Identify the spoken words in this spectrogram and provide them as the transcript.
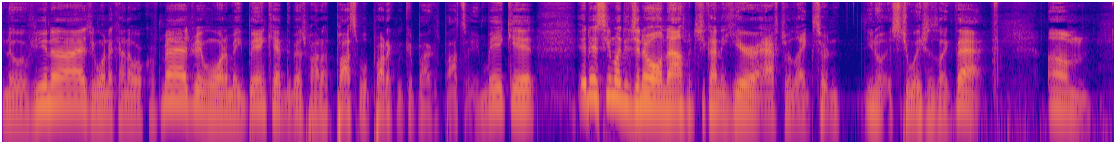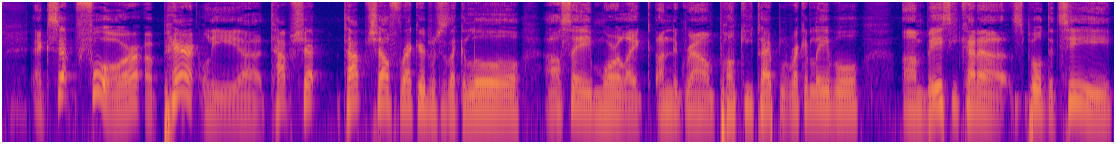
you know, we've unionized. We want to kind of work with management. We want to make Bandcamp the best product, possible product we could possibly make it." It just seemed like the general announcement you kind of hear after like certain you know situations like that. Um, except for apparently uh, Top Shelf Top Shelf Records, which is like a little, I'll say more like underground punky type record label. Um, basically, kind of spilled the tea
